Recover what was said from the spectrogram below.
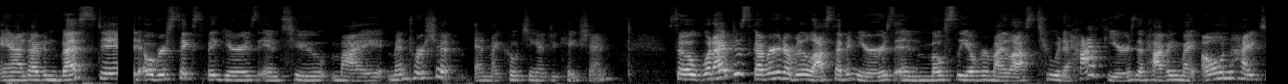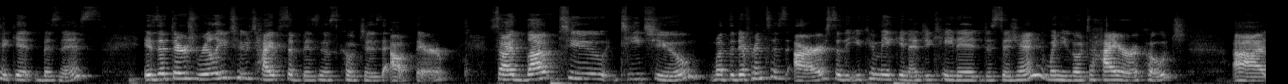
and I've invested over six figures into my mentorship and my coaching education. So, what I've discovered over the last seven years, and mostly over my last two and a half years of having my own high ticket business, is that there's really two types of business coaches out there. So I'd love to teach you what the differences are so that you can make an educated decision when you go to hire a coach uh,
